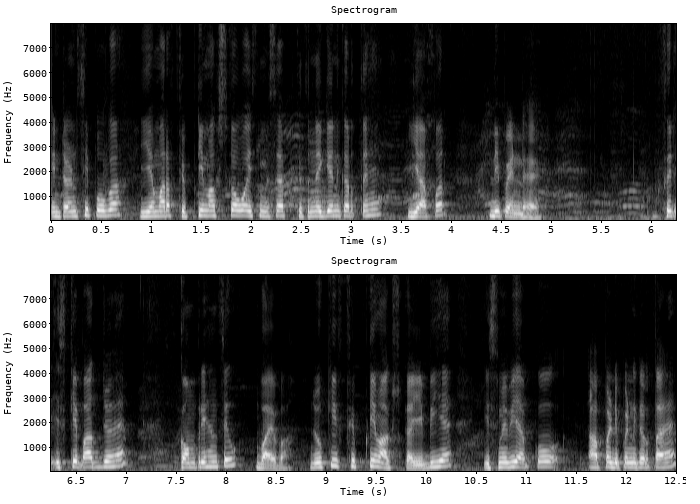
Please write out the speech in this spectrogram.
इंटर्नशिप होगा, ये हमारा फिफ्टी मार्क्स का होगा, इसमें से आप कितने गेन करते हैं, यहाँ पर डिपेंड है। फिर इसके बाद जो है कॉम्प्रिहेंसिव वाइवा, जो कि फिफ्टी मार्क्स का ये भी है, इसमें भी आपको, आप पर डिपेंड करता है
